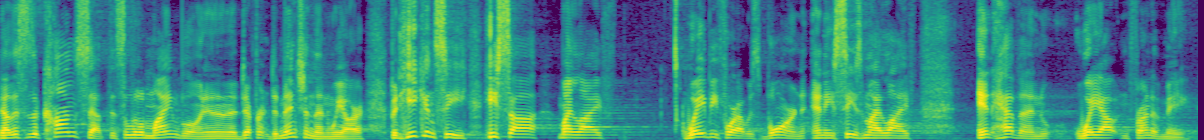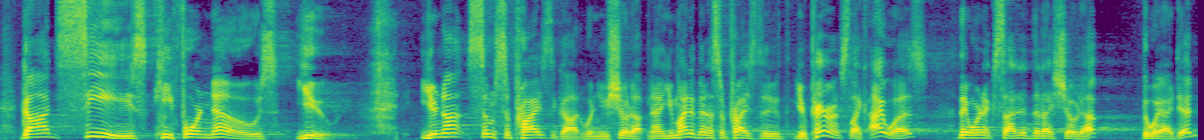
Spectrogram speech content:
Now, this is a concept that's a little mind blowing and in a different dimension than we are. But he can see, he saw my life way before I was born, and he sees my life in heaven way out in front of me. God sees, He foreknows you. You're not some surprise to God when you showed up. Now, you might have been a surprise to your parents, like I was. They weren't excited that I showed up the way I did.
